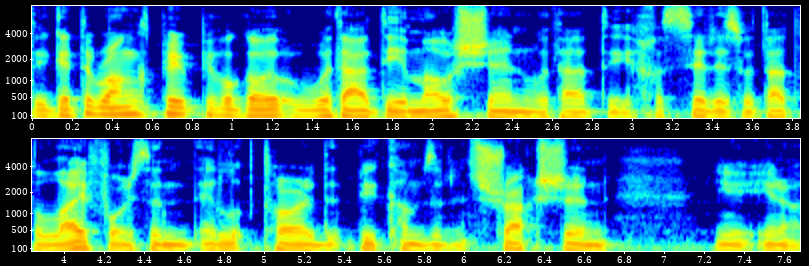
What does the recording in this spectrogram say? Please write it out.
they get the wrong. People go without the emotion, without the chassidus, without the life force, and it look toward it becomes an instruction, you, you know,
